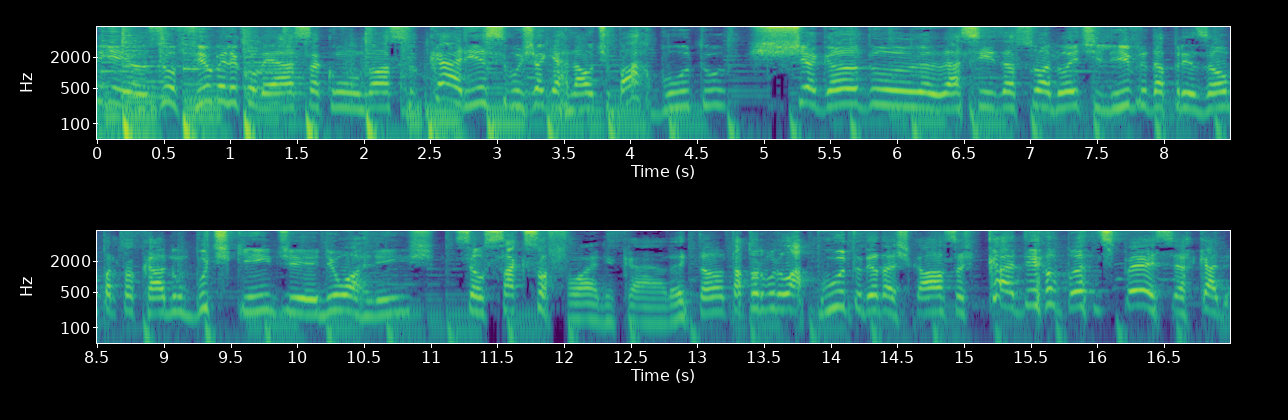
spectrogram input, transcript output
Amiguinhos, o filme ele começa com o nosso caríssimo Juggernaut barbudo chegando, assim, da sua noite livre da prisão pra tocar num botequim de New Orleans seu saxofone, cara. Então tá todo mundo lá puto dentro das calças. Cadê o Bud Spencer? Cadê?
